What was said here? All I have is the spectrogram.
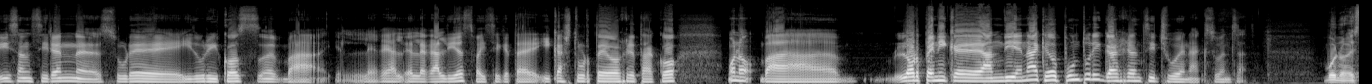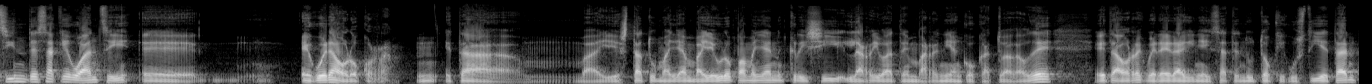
izan ziren eh, zure idurikoz eh, ba, legal, legaldiez, baizik eta ikasturte horretako, bueno, ba, lorpenik eh, handienak edo punturik garrantzitsuenak zuentzat. Bueno, ezin dezakegu antzi e, egoera orokorra. Mm, Eta mm, bai estatu mailan, bai Europa mailan krisi larri baten barrenian kokatua gaude, eta horrek bere eragina izaten du toki guztietan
